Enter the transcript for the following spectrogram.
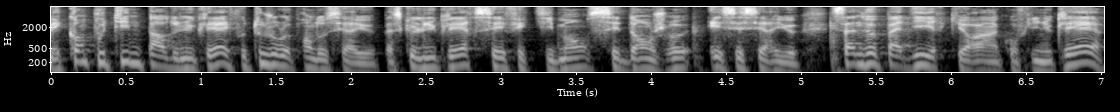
Mais quand Poutine parle de nucléaire, il faut toujours le prendre au sérieux. Parce que le nucléaire, c'est effectivement, c'est dangereux et c'est sérieux. Ça ne veut pas dire qu'il y aura un conflit nucléaire,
